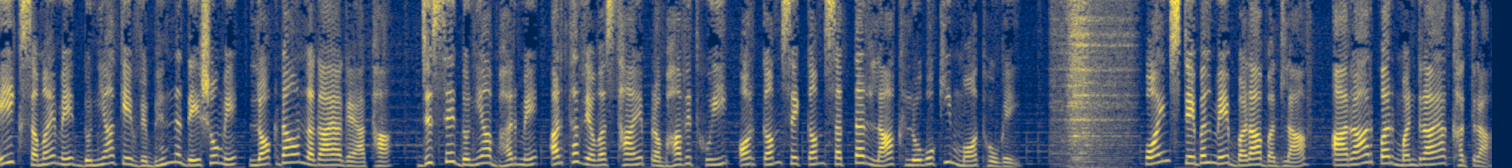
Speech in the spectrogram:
एक समय में दुनिया के विभिन्न देशों में लॉकडाउन लगाया गया था। जिससे दुनिया भर में अर्थव्यवस्थाएँ प्रभावित हुई और कम से कम 70 लाख लोगों की मौत हो गई। पॉइंट्स टेबल में बड़ा बदलाव आरआर पर मंडराया खतरा,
